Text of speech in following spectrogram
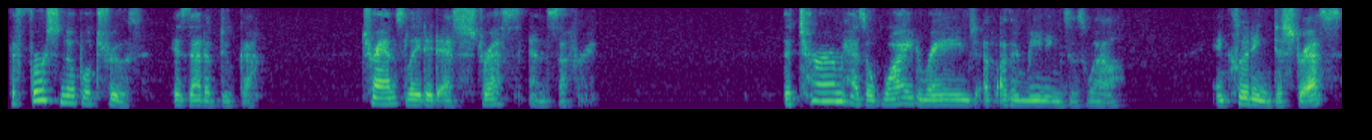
The first noble truth is that of dukkha, translated as stress and suffering. The term has a wide range of other meanings as well including distress,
